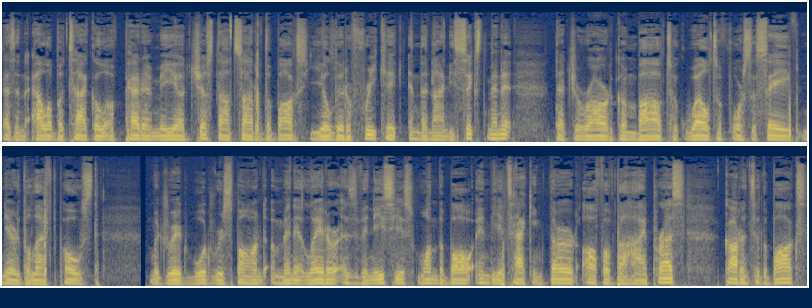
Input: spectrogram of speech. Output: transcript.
as an Alaba tackle of Pere Milla just outside of the box yielded a free kick in the 96th minute that Gerard Gumbau took well to force a save near the left post. Madrid would respond a minute later as Vinicius won the ball in the attacking third off of the high press, got into the box,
